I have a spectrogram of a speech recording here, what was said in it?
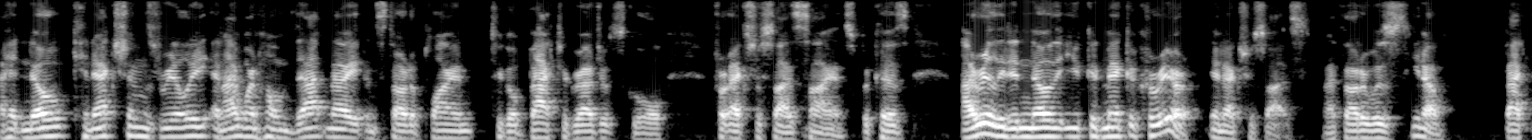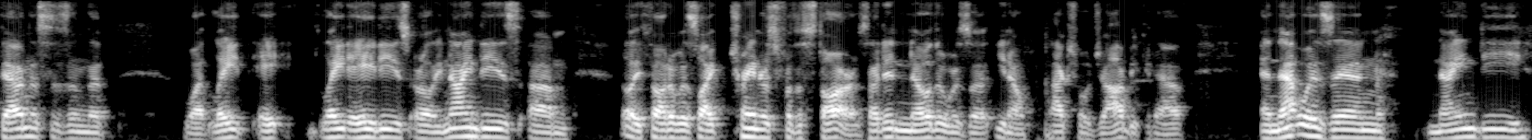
I had no connections really. And I went home that night and started applying to go back to graduate school for exercise science because I really didn't know that you could make a career in exercise. I thought it was, you know, back then, this is in the what late eight, late 80s, early 90s. Um, really thought it was like trainers for the stars. I didn't know there was a, you know, actual job you could have. And that was in 90,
